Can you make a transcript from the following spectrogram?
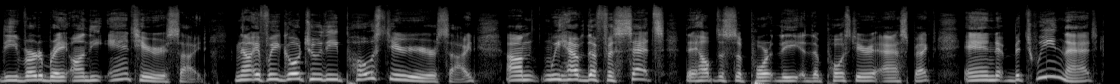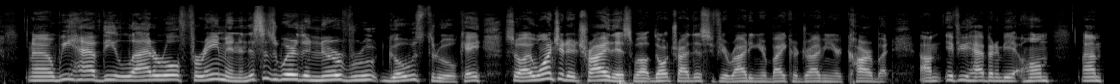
the vertebrae on the anterior side. Now, if we go to the posterior side, um, we have the facets that help to support the, the posterior aspect, and between that, uh, we have the lateral foramen, and this is where the nerve root goes through. Okay, so I want you to try this. Well, don't try this if you're riding your bike or driving your car, but um, if you happen to be at home, um,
